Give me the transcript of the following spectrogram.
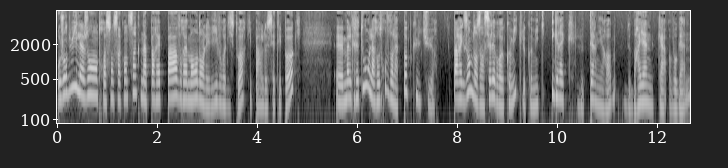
Aujourd'hui, l'agent 355 n'apparaît pas vraiment dans les livres d'histoire qui parlent de cette époque. Euh, malgré tout, on la retrouve dans la pop culture. Par exemple, dans un célèbre comique, le comique Y, le dernier homme, de Brian K. Vaughan,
